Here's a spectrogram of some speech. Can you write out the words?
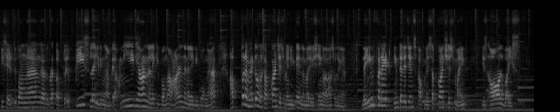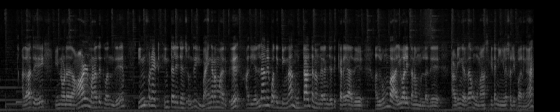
பீஸ் எடுத்துக்கோங்கிறது கூட தப்பு. பீஸில் இருங்க. அப்படியே அமைதியான நிலைக்கு போங்க ஆழ்ந்த நிலைக்கு போங்க. அப்புறமேட்டு உங்கள் சப்கான்ஷியஸ் மைண்ட் இந்த மாதிரி விஷயங்கள்லாம் சொல்லுங்கள் the infinite intelligence of my subconscious mind is all wise அதாவது என்னோட ஆழ் மனதுக்கு வந்து இன்ஃபினிட் இன்டெலிஜென்ஸ் வந்து பயங்கரமாக இருக்குது அது எல்லாமே பார்த்துக்கிட்டிங்கன்னா முட்டாள்தனம் நிறைஞ்சது கிடையாது. அது ரொம்ப அறிவாளித்தனம் உள்ளது அப்படிங்கிறத உங்கள் மனசுக்கிட்ட நீங்களே சொல்லி பாருங்கள்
